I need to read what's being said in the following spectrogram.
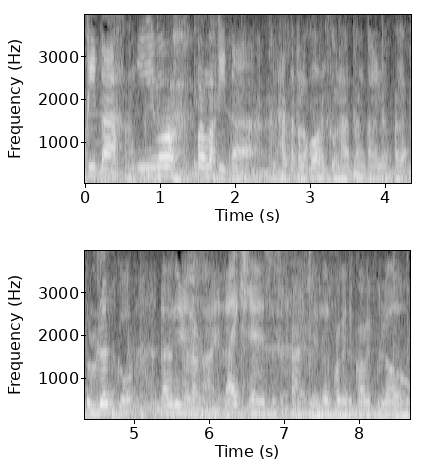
makita ang ingay mo. Pa makita lahat ng kalokohan ko, lahat ng kal- kalaulan ko. Lagi nyo lang ay like, share, subscribe, and don't forget to comment below.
